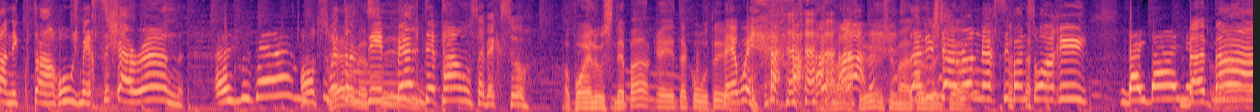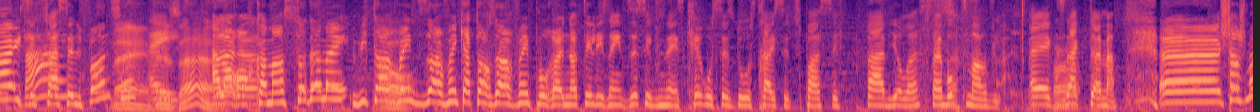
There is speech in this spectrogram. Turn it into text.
en écoutant rouge. Merci, Sharon. Euh, je vous aime. On te souhaite Ouais, des belles dépenses avec ça. On pourrait aller au cinépark qui est à côté. Ben oui. Ah, Salut, Sharon. Merci. Bonne soirée. Bye bye. Bye bye. C'est assez le fun, ça? Ben, mais Hey. ça. Alors, on recommence ça demain, 8h20, Oh. 10h20, 14h20 pour euh, noter les indices et vous inscrire au 6 12 13 C'est-tu pas assez fabulous? C'est un beau petit mardi. Exactement. Euh, changement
